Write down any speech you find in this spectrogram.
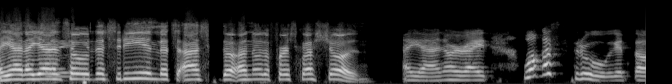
ayan, ayan. Okay. So, Nasrin, let's ask the ano the first question. Ayan, all right. Walk us through ito,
